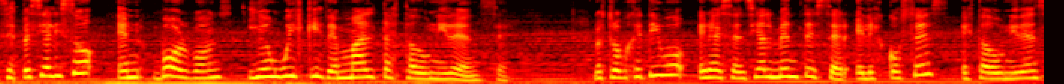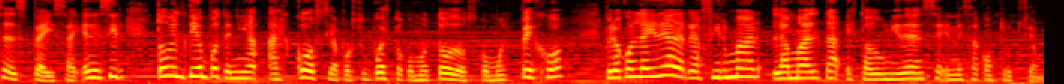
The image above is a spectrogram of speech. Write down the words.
Se especializó en bourbons y en whiskies de malta estadounidense. Nuestro objetivo era esencialmente ser el escocés estadounidense de Speyside, es decir, todo el tiempo tenía a Escocia, por supuesto, como todos, como espejo, pero con la idea de reafirmar la Malta estadounidense en esa construcción.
